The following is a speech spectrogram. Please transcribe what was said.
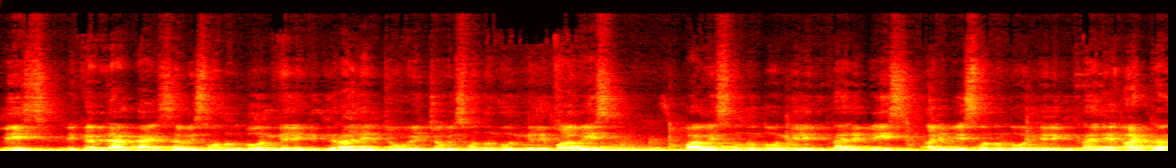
वीस. रिकमी जागा काय? सव्वीस मधून दोन गेले किती राहिले? चोवीस. चोवीस मधून दोन गेले बावीस. बावीस मधून दोन गेले किती राहिले? वीस. आणि वीस मधून दोन गेले किती राहिले? अठरा.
